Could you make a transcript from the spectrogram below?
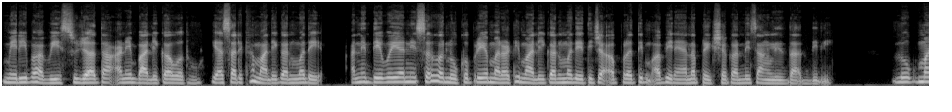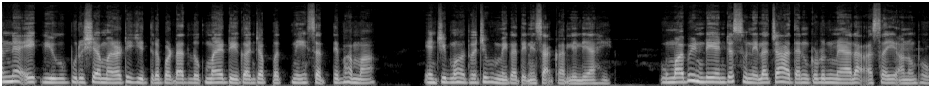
मेरी भाभी सुजाता आणि बालिका वधू यासारख्या मालिकांमध्ये आणि देवयानीसह लोकप्रिय मराठी मालिकांमध्ये तिच्या अप्रतिम अभिनयाला प्रेक्षकांनी चांगली दाद दिली. लोकमान्य एक युगपुरुष या मराठी चित्रपटात लोकमान्य टिळकांच्या पत्नी सत्यभामा यांची महत्त्वाची भूमिका तिने साकारलेली आहे. उमा भिंडे यांच्या सुनेला चाहत्यांकडून मिळाला असाही अनुभव.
